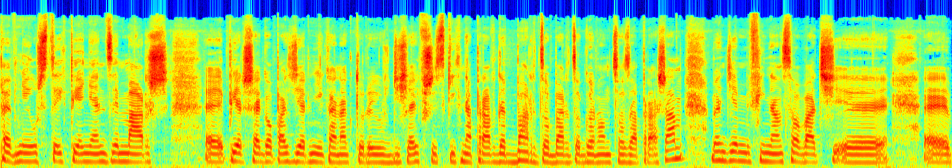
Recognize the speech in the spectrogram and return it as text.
Pewnie już z tych pieniędzy marsz e, 1 października, na który już dzisiaj wszystkich naprawdę bardzo, bardzo gorąco zapraszam. Będziemy finansować e, e,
